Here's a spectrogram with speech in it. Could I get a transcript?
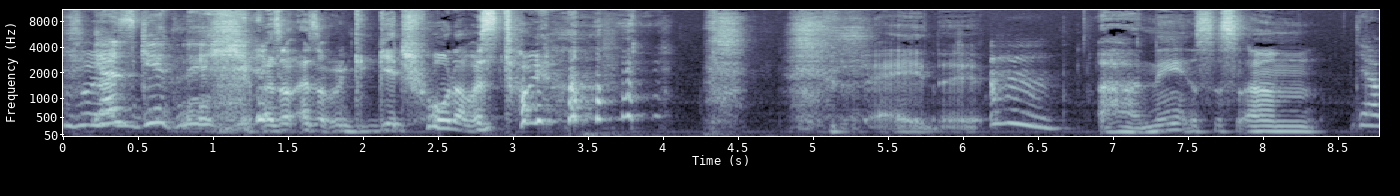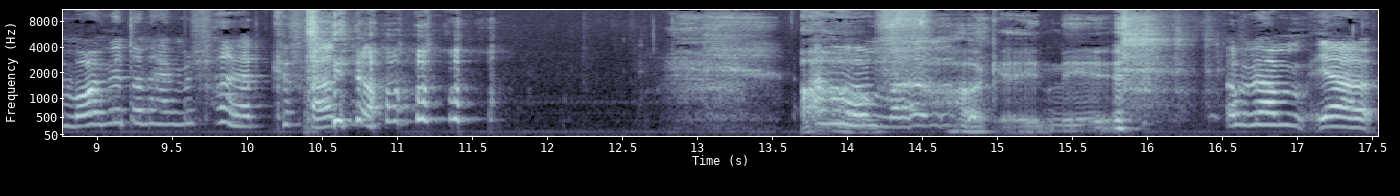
so, ja, es geht nicht. Also, also geht schon, aber es ist teuer. ey, nee. Mm. Ah, nee, es ist, ähm... Ja, morgen wird dann halt mit Fahrrad gefahren. ja. Oh, oh Mann. Fuck, ey, nee. Aber wir haben, ja,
